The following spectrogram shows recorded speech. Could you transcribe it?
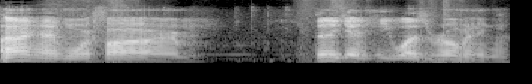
I have more farm. Then again, he was roaming.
